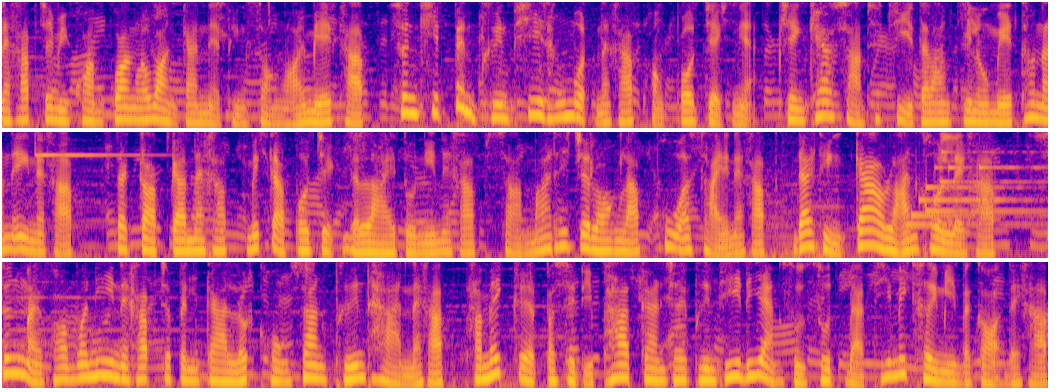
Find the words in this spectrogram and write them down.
นะครับจะมีความกว้างระหว่างกันเนี่ยถึง 200 เมตรครับ ซึ่งคิดเป็นพื้นที่ทั้งหมดนะครับของโปรเจกต์เนี่ยเพียงแค่ 34 ตารางกิโลเมตรเท่านั้นเองนะครับแต่กลับกันนะครับไม่กลับโปรเจกต์เดอะไลน์ตัวนี้นะครับสามารถที่จะรองรับผู้อาศัยนะครับได้ถึง 9 ล้านคนเลยครับ ซึ่งหมายความว่านี่นะครับจะเป็นการลดโครงสร้างพื้นฐานนะครับทำให้เกิดประสิทธิภาพการใช้พื้นที่ได้อย่างสูงสุดแบบที่ไม่เคยมีมาก่อนเลยครับ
